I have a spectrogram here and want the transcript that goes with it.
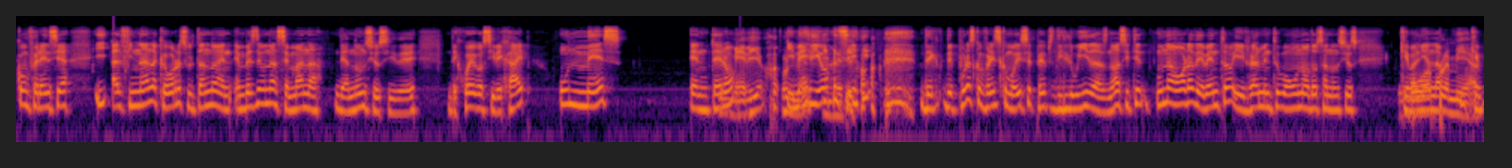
conferencia y al final acabó resultando en, en vez de una semana de anuncios y de, de juegos y de hype, un mes entero Y medio. y medio, sí, de, de puras conferencias, como dice Peps, diluidas, ¿no? Así tiene una hora de evento y realmente hubo uno o dos anuncios que valían la, que,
